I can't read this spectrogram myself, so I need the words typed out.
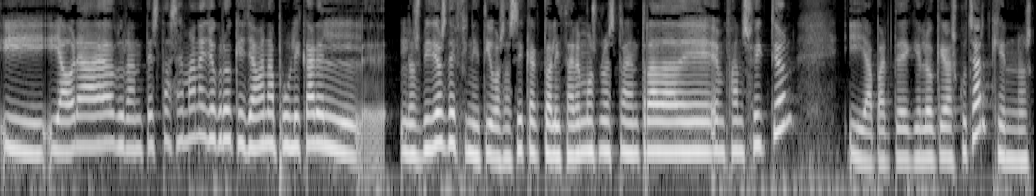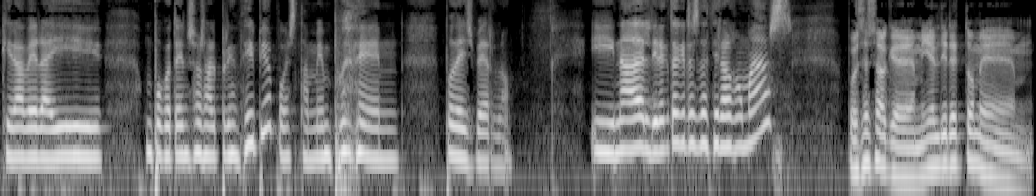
Y, y ahora, durante esta semana, yo creo que ya van a publicar el- eh, los vídeos definitivos. Así que actualizaremos nuestra entrada de, en Fans Fiction. Y aparte de quien lo quiera escuchar, quien nos quiera ver ahí un poco tensos al principio, pues también pueden, podéis verlo. Y nada, ¿del directo quieres decir algo más? Pues eso, que a mí el directo me,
